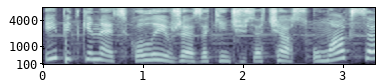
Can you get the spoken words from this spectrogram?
І під кінець, коли вже закінчився час у Макса,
